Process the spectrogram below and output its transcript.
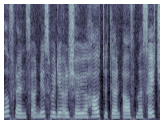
Hello friends, on this video I'll show you how to turn off message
